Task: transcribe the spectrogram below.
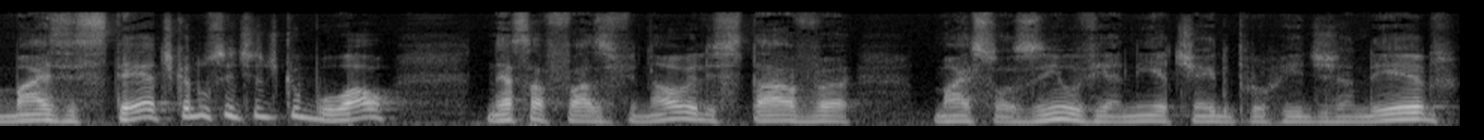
mais estética, no sentido de que o Boal, nessa fase final, ele estava mais sozinho, o Vianinha tinha ido para o Rio de Janeiro,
